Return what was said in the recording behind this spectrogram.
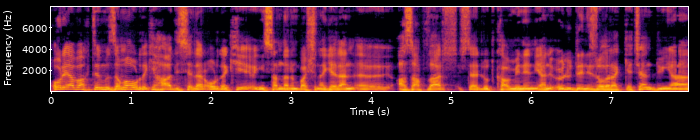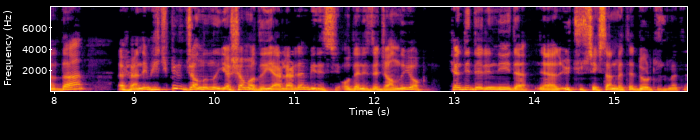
Oraya baktığımız zaman oradaki hadiseler, oradaki insanların başına gelen e, azaplar, işte Lut kavminin yani ölü deniz olarak geçen dünyada efendim hiçbir canlının yaşamadığı yerlerden birisi. O denizde canlı yok. Kendi derinliği de yani 380 metre, 400 metre.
